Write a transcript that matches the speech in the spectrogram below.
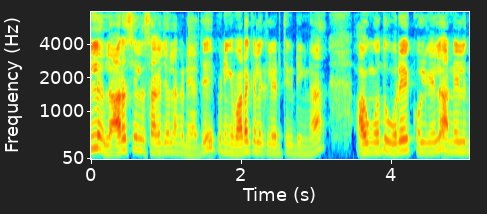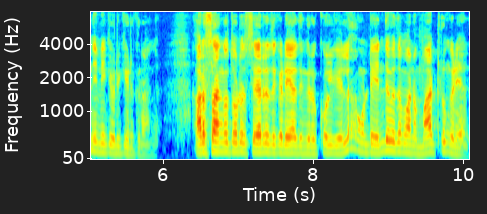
இல்ல இல்ல அரசியல் சகஜம்லாம் கிடையாது. இப்போ நீங்க வடகிழக்கில் எடுத்துக்கிட்டிங்கன்னா அவங்க வந்து ஒரே கொள்கையில் அன்னையிலேருந்து இன்னைக்கு வரைக்கும் இருக்கிறாங்க. அரசாங்கத்தோடு சேர்றது கிடையாதுங்கிற கொள்கையில் அவங்கள்ட்ட எந்த விதமான மாற்றும் கிடையாது.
